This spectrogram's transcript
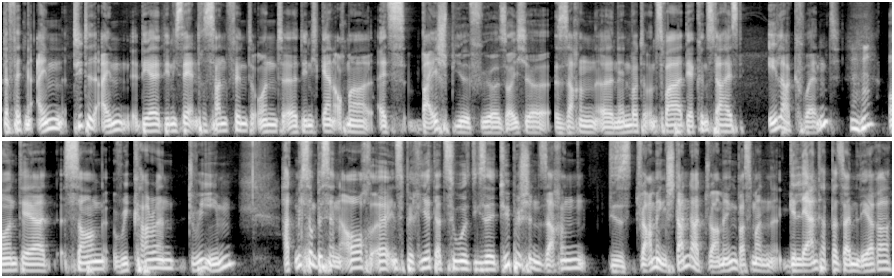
Da fällt mir ein Titel ein, der, den ich sehr interessant finde und äh, den ich gern auch mal als Beispiel für solche Sachen äh, nennen würde. Und zwar der Künstler heißt Eloquent und der Song Recurrent Dream hat mich so ein bisschen auch äh, inspiriert dazu, diese typischen Sachen, dieses Drumming, Standard-Drumming, was man gelernt hat bei seinem Lehrer,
